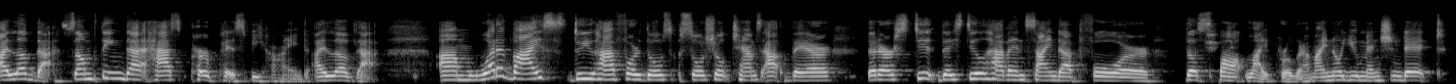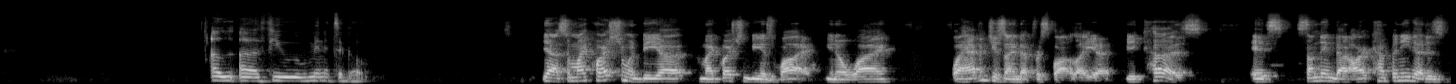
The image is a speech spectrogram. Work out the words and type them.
I love that. Something that has purpose behind. I love that. Um, what advice do you have for those social champs out there that are still they still haven't signed up for the spotlight program? I know you mentioned it a, a few minutes ago. Yeah. So my question would be, uh, my question be is why? You know, why, why haven't you signed up for Spotlight yet? Because it's something that our company that is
